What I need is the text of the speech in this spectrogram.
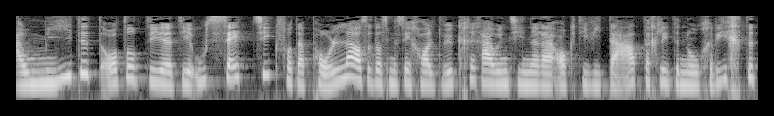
auch meidet, oder? Die, die Aussetzung von der Pollen, also dass man sich halt wirklich auch in seiner Aktivität ein bisschen danach richtet,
